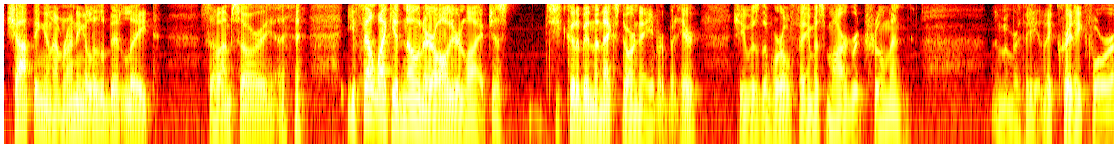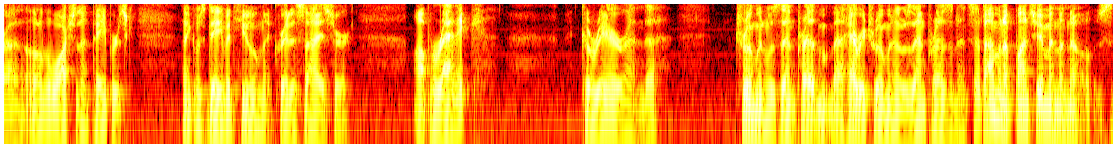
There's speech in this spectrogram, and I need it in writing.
shopping and I'm running a little bit late, so I'm sorry. you felt like you'd known her all your life. Just she could have been the next door neighbor, but here she was the world famous Margaret Truman. I remember the the critic for uh, of the Washington papers, I think it was David Hume, that criticized her operatic career, and uh, Truman was then pre- uh, Harry Truman, who was then president, said, "I'm going to punch him in the nose."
